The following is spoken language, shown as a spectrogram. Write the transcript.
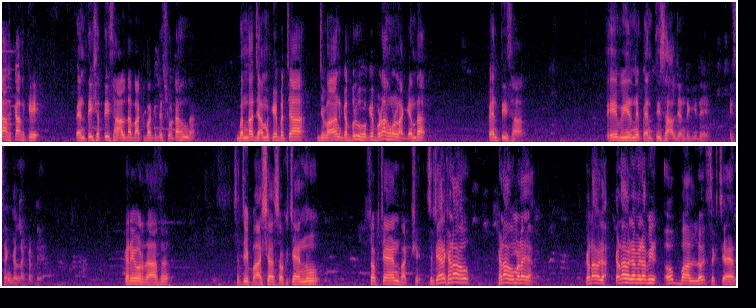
ਘਸ ਘਸ ਕੇ 35 36 ਸਾਲ ਦਾ ਵੱਖ-ਵੱਖ ਤੇ ਛੋਟਾ ਹੁੰਦਾ। ਬੰਦਾ ਜੰਮ ਕੇ ਬੱਚਾ ਜਵਾਨ ਗੱਭਰੂ ਹੋ ਕੇ ਬੁੜਾ ਹੋਣ ਲੱਗ ਜਾਂਦਾ। 35 ਸਾਲ। ਤੇ ਇਹ ਵੀਰ ਨੇ 35 ਸਾਲ ਜ਼ਿੰਦਗੀ ਦੇ ਇਸ ਸੰਗਲ ਨਾਲ ਕੱਢਿਆ। ਕਰਿਓ ਅਰਦਾਸ। ਸੱਚੇ ਪਾਤਸ਼ਾਹ ਸੁਖ ਚੈਨ ਨੂੰ ਸੁਖ ਚੈਨ ਬਖਸ਼ੇ। ਸੁਖ ਚੈਨ ਖੜਾ ਹੋ ਖੜਾ ਹੋ ਮੜਾ ਜਾ ਖੜਾ ਹੋ ਜਾ ਖੜਾ ਹੋ ਜਾ ਮੇਰਾ ਵੀਰ। ਉਹ ਬਾਲੋ ਸੁਖ ਚੈਨ।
